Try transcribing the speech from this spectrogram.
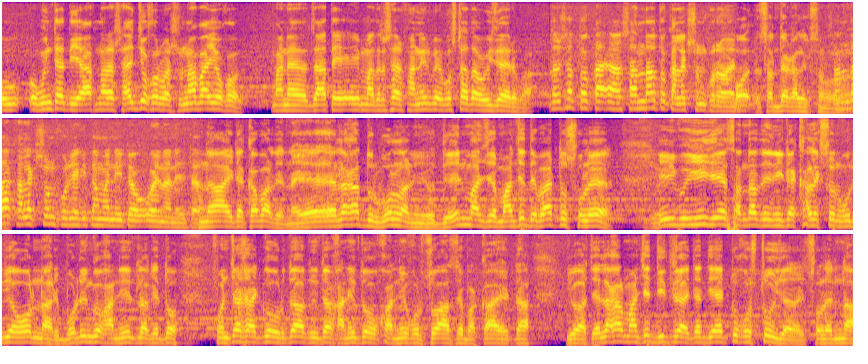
ও ওগুনটা দিয়া আপনারা সাহায্য করবা, শোনা ভাই, অকল। মানে যাতে এই মাদ্রাসার পানির ব্যবস্থাটা হয়ে যায় বা। মাদ্রাসা তো চান্দাও তো কালেকশন করা হয়। চান্দা কালেকশন চান্দা কালেকশন করিয়া কিতা মানে এটা হয় না এটা? না এটা কাবার দেন না। এলাকা দুর্বল না নি। দেন মাঝে মাঝে দেবার তো চলে। এই ই যে চান্দা দেন এটা কালেকশন করিয়া ওর না বোর্ডিংও খানি লাগে তো। পঞ্চাশ ষাট গো উর্দা দুইটা খানি তো খানি খরচ আছে বাকা এটা ইয়ে আছে। এলাকার মানুষের দিতে এটা দিয়ে একটু কষ্ট হয়ে যায় চলেন না।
